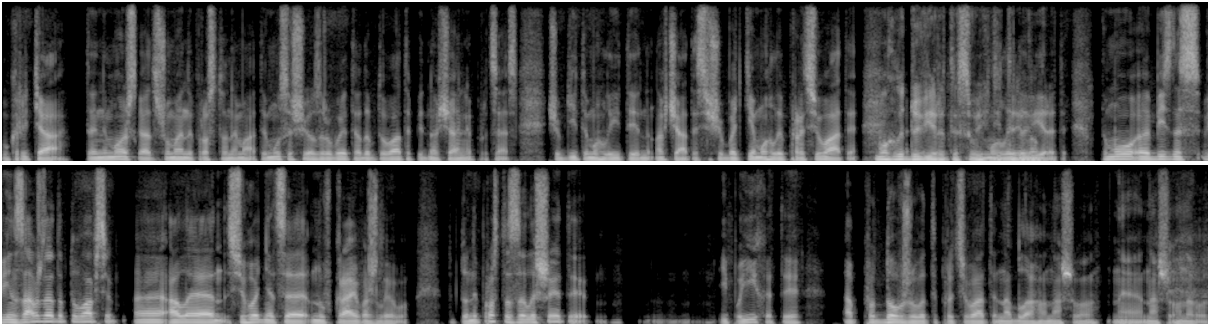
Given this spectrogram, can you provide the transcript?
Укриття. Ти не можеш сказати, що в мене просто нема. Ти мусиш його зробити, адаптувати під навчальний процес, щоб діти могли йти навчатися, щоб батьки могли працювати Могли довірити своїх могли дітей. довірити. Тому е, бізнес він завжди адаптувався, е, але сьогодні це ну вкрай важливо. Тобто не просто залишити і поїхати, а продовжувати працювати на благо нашого, е, нашого народу.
